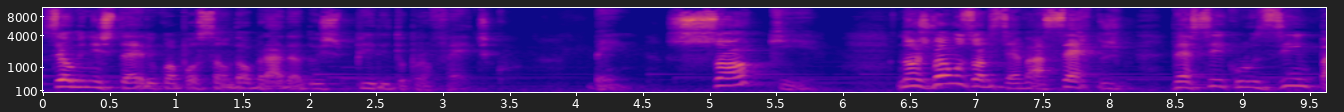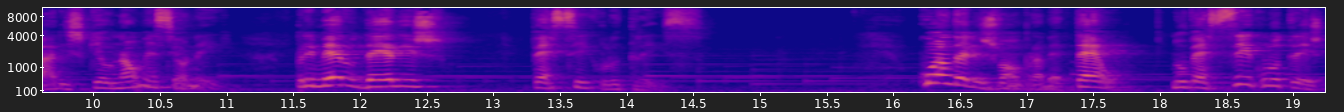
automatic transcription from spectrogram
seu ministério com a porção dobrada do Espírito profético. Bem, só que nós vamos observar certos versículos ímpares que eu não mencionei. Primeiro deles, versículo 3. Quando eles vão para Betel, no versículo 3.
